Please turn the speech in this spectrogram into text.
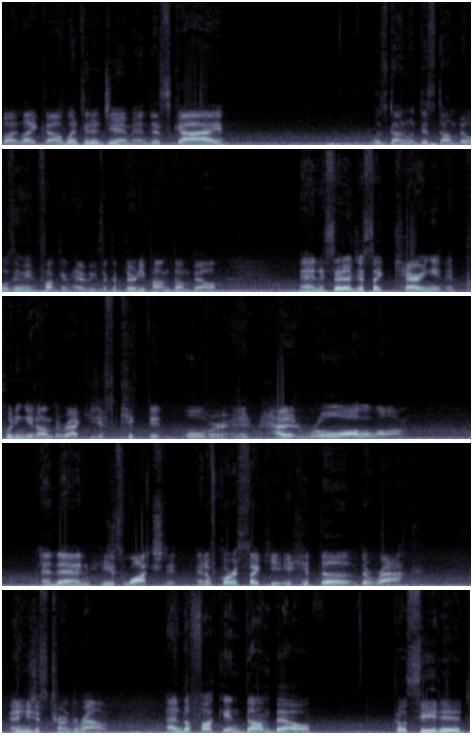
But like, uh, went to the gym and this guy was done with this dumbbell. It wasn't even fucking heavy. It's like a 30 pound dumbbell. And instead of just like carrying it and putting it on the rack, he just kicked it over and it had it roll all along. And then he just watched it. And of course, like he, it hit the, the rack and he just turned around. And the fucking dumbbell proceeded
